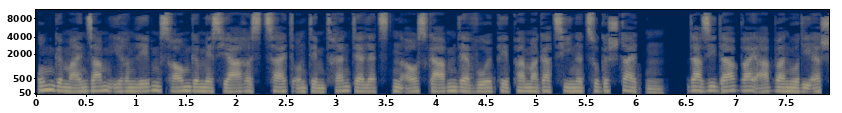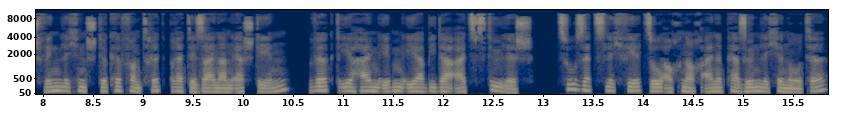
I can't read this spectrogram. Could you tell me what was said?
um gemeinsam ihren Lebensraum gemäß Jahreszeit und dem Trend der letzten Ausgaben der Wallpaper-Magazine zu gestalten. Da sie dabei aber nur die erschwinglichen Stücke von Trittbrettdesignern erstehen, wirkt ihr Heim eben eher bieder als stylisch. Zusätzlich fehlt so auch noch eine persönliche Note,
